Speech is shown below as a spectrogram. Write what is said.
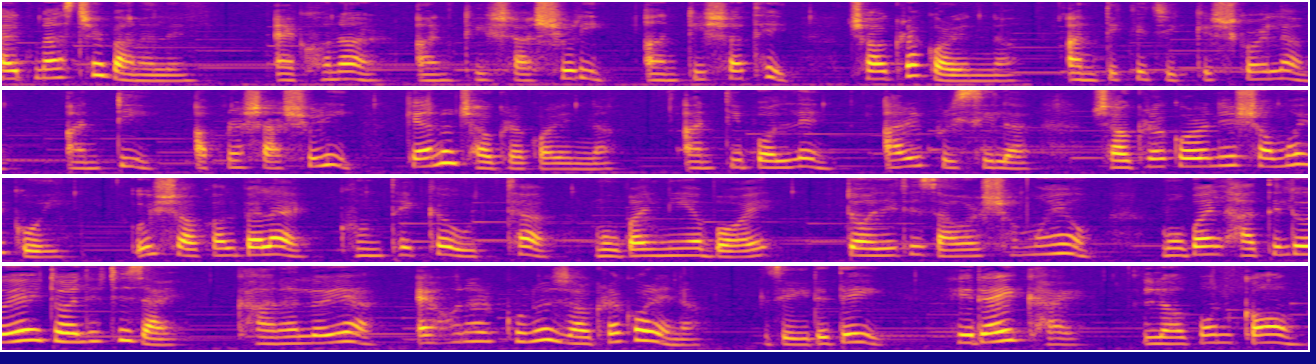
হেডমাস্টার বানালেন। এখন আর আন্টির শাশুড়ি, আন্টির সাথে ঝগড়া করেন না। আন্টিকে জিজ্ঞেস করলাম, আন্টি, আপনার শাশুড়ি কেন ঝগড়া করেন না? আন্টি বললেন, আরে প্রিসিলা, ঝগড়া করানোর সময় কই? ওই সকালবেলায় ঘুম থেকে উঠা মোবাইল নিয়ে বয়। টয়লেটে যাওয়ার সময়ও মোবাইল হাতে লইয়াই টয়লেটে যায়। খানা লইয়া এখন আর কোনো ঝগড়া করে না। যেইটা দেই হেরাই খায়। লবণ কম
